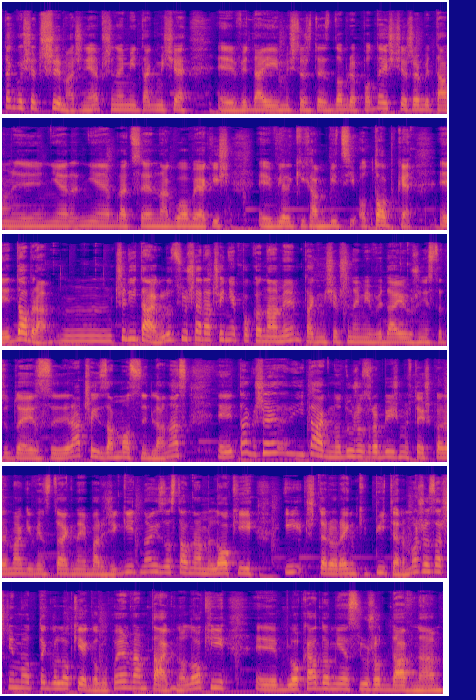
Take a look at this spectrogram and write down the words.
tego się trzymać, nie? Przynajmniej tak mi się wydaje i myślę, że to jest dobre podejście, żeby tam nie, nie brać sobie na głowę jakichś y, wielkich ambicji o topkę. Y, dobra, mm, czyli tak, Lucjusza raczej nie pokonamy, tak mi się przynajmniej wydaje, już niestety tutaj jest raczej za mocny dla nas, y, także i tak, no dużo zrobiliśmy w tej szkole magii, więc to jak najbardziej git, no i został nam Loki i czteroręki Peter. Może zaczniemy od tego Lokiego, bo powiem wam tak, no Loki blokadą jest już od dawna,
